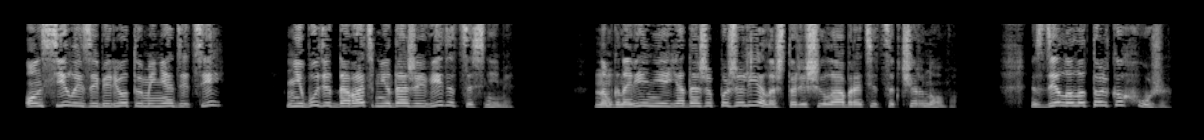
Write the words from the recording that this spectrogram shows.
Он силой заберет у меня детей? Не будет давать мне даже видеться с ними?» На мгновение я даже пожалела, что решила обратиться к Чернову сделала только хуже.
